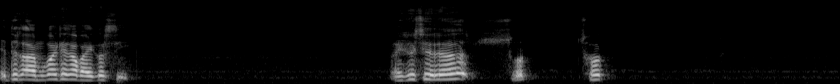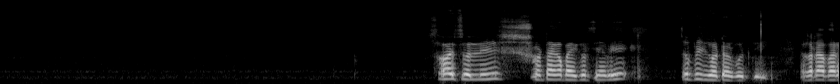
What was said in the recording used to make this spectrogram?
এ দেখো, আমি কয় টাকা বাই করছি? বাই করছি হলো সত সত, ছয়চল্লিশশো টাকা বাই করছি আমি, চব্বিশ ঘণ্টার মধ্যে এখন আবার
